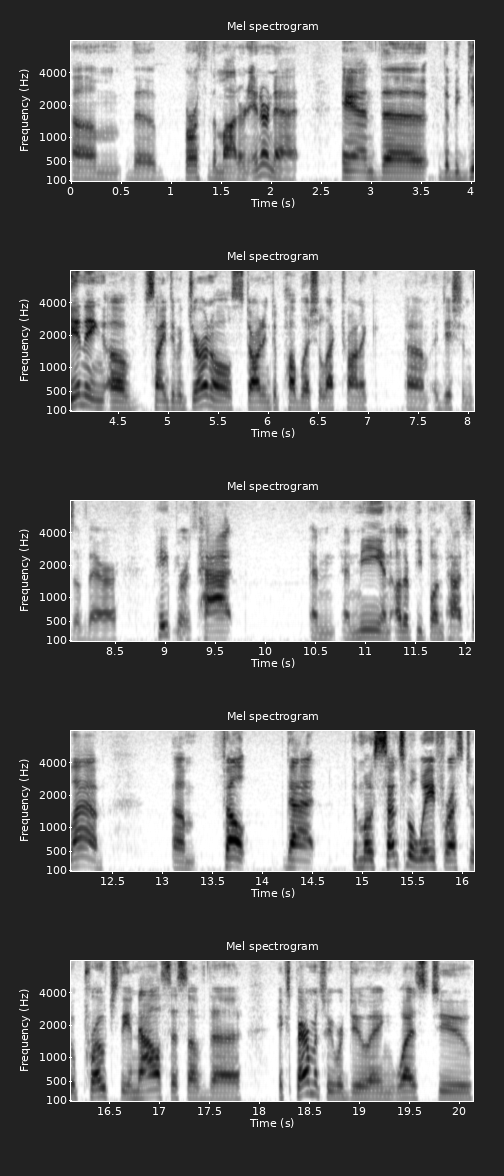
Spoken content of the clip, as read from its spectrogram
um, the birth of the modern internet and the the beginning of scientific journals starting to publish electronic um, editions of their papers. Pat and and me and other people in Pat's lab um, felt that the most sensible way for us to approach the analysis of the experiments we were doing was to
